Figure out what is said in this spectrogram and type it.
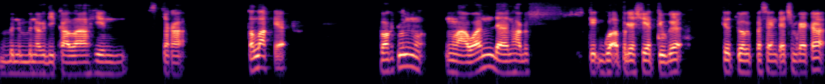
benar-benar dikalahin secara telak ya. Portland ngelawan dan harus gue appreciate juga field goal percentage mereka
